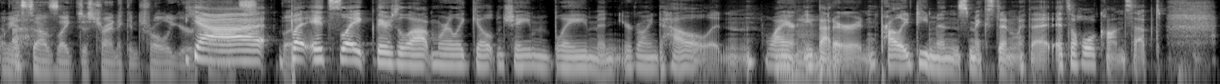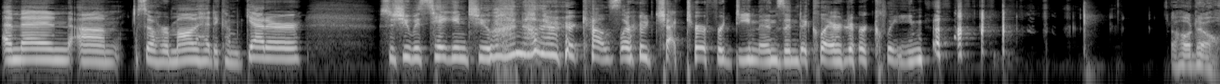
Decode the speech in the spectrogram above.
I mean, it sounds like just trying to control your yeah, thoughts, but, it's like there's a lot more like guilt and shame and blame, and you're going to hell, and why aren't you Mhm. better? And probably demons mixed in with it. It's a whole concept. And then, um, so her mom had to come get her. So she was taken to another counselor who checked her for demons and declared her clean. oh no,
